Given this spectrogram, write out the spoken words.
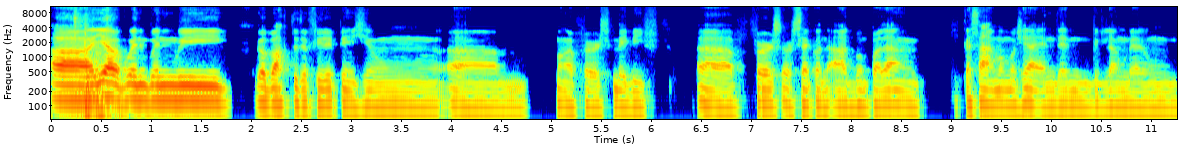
uh, yeah, when when we go back to the Philippines, yung um, mga first maybe uh, first or second album pa lang kasama mo siya and then biglang merong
